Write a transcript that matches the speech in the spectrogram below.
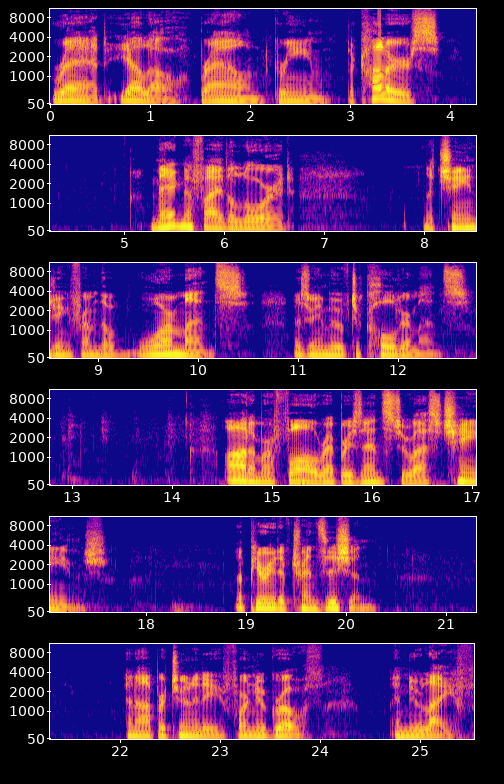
red, yellow, brown, green. The colors magnify the Lord, the changing from the warm months as we move to colder months. Autumn or fall represents to us change, a period of transition, an opportunity for new growth and new life.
